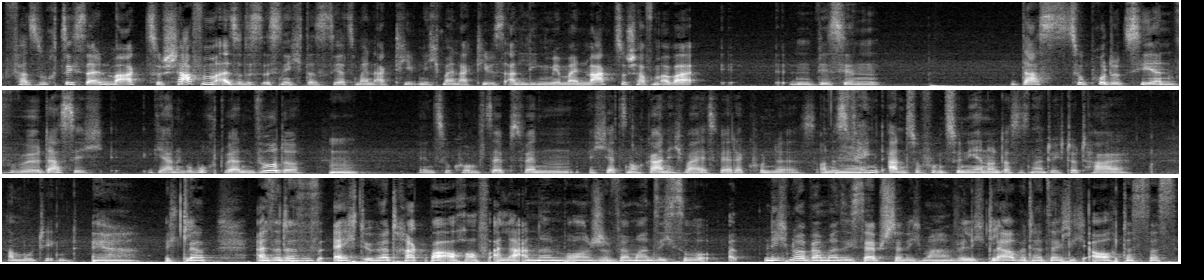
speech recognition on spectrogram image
versucht sich seinen Markt zu schaffen. Also das ist nicht, das ist jetzt mein aktiv, nicht mein aktives Anliegen, mir meinen Markt zu schaffen, aber ein bisschen das zu produzieren, für das ich gerne gebucht werden würde mhm. in Zukunft, selbst wenn ich jetzt noch gar nicht weiß, wer der Kunde ist. Und es ja. fängt an zu funktionieren und das ist natürlich total ermutigend. Ja, ich glaube, also das ist echt übertragbar auch auf alle anderen Branchen, wenn man sich so, nicht nur wenn man sich selbstständig machen will, ich glaube tatsächlich auch, dass das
